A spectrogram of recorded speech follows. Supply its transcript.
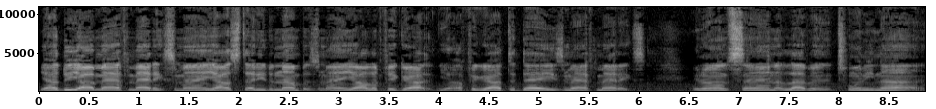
Y'all do y'all mathematics, man. Y'all study the numbers, man. Y'all figure out y'all figure out today's mathematics. You know what I'm saying? 11 29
